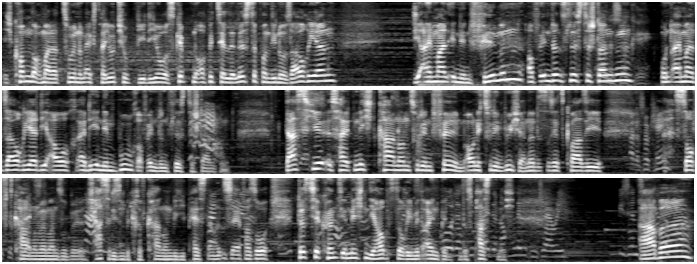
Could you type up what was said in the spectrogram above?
Ich komme noch mal dazu in einem extra YouTube-Video. Es gibt eine offizielle Liste von Dinosauriern, die einmal in den Filmen auf Indens Liste standen okay. und einmal Saurier, die auch, äh, die in dem Buch auf Indens Liste standen. Das hier ist halt nicht Kanon zu den Filmen, auch nicht zu den Büchern. Ne? Das ist jetzt quasi okay? Soft-Kanon, wenn man so will. Ich hasse diesen Begriff Kanon wie die Pest, aber es ist einfach so, das hier könnt ihr nicht in die Hauptstory mit einbinden. Das passt nicht. Aber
